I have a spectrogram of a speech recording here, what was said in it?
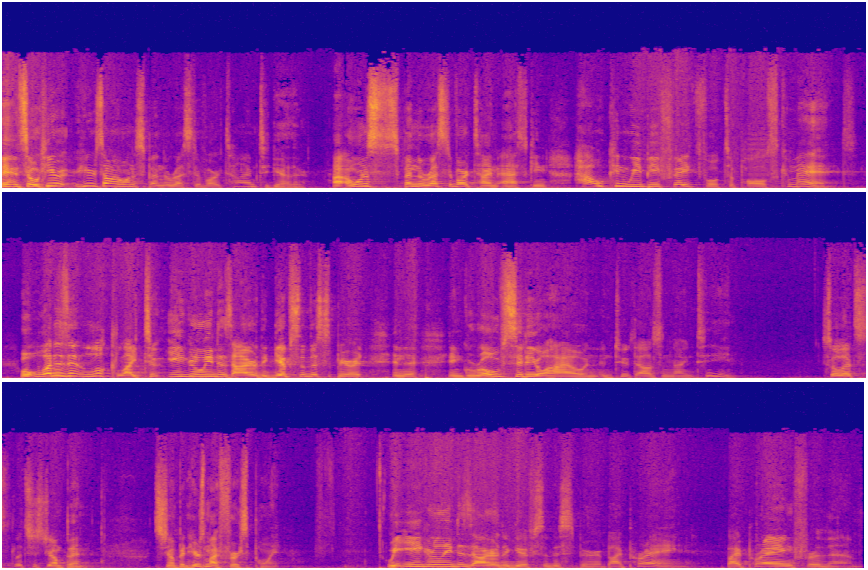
And so here, here's how I want to spend the rest of our time together. I want to spend the rest of our time asking, how can we be faithful to Paul's command? Well, what does it look like to eagerly desire the gifts of the Spirit in, the, in Grove City, Ohio in, in 2019? So let's, let's just jump in. Let's jump in. Here's my first point. We eagerly desire the gifts of the Spirit by praying, by praying for them.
